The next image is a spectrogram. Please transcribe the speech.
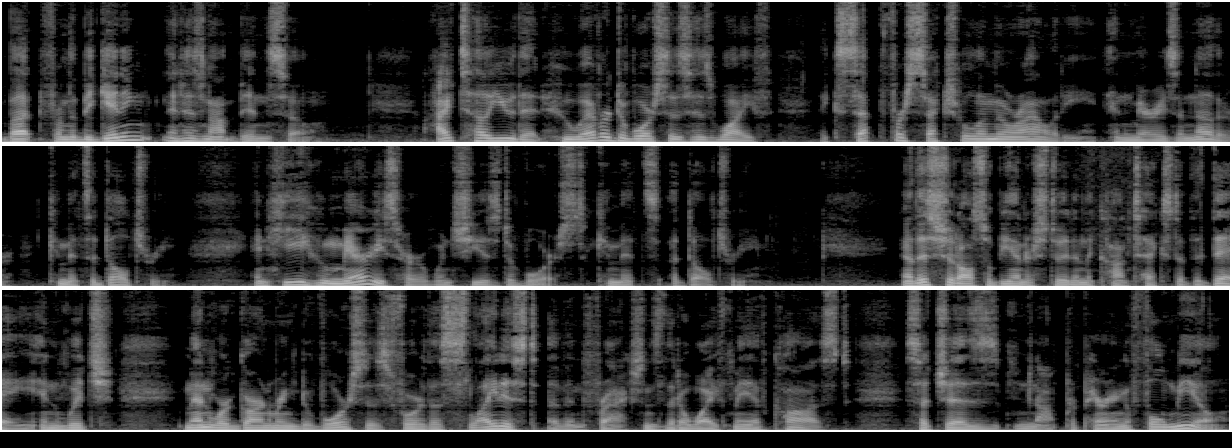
But from the beginning it has not been so. I tell you that whoever divorces his wife, except for sexual immorality, and marries another, commits adultery, and he who marries her when she is divorced commits adultery. Now, this should also be understood in the context of the day, in which men were garnering divorces for the slightest of infractions that a wife may have caused, such as not preparing a full meal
